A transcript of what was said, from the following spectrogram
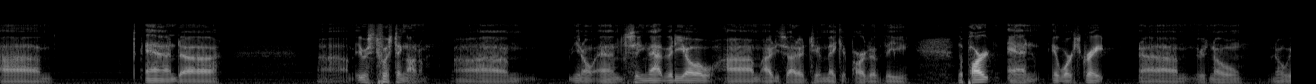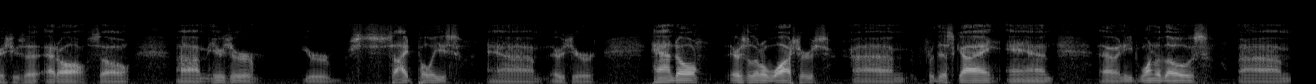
um, and uh, um, it was twisting on him. Um, you know, and seeing that video, um, I decided to make it part of the the part, and it works great. There's no no issues at all. So here's your your side pulleys. Um, there's your handle. There's a little washers um, for this guy, and uh, I need one of those um,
